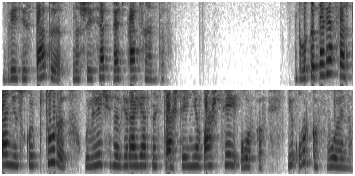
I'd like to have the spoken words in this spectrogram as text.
вблизи статуи на 65%. Благодаря созданию скульптуры увеличена вероятность рождения вождей орков и орков-воинов.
